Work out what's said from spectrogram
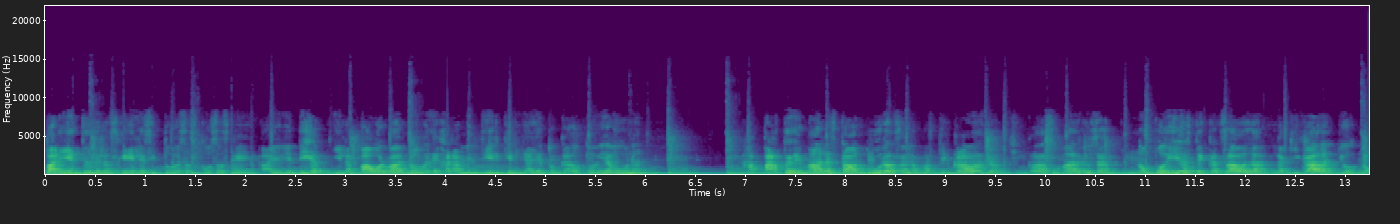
parientes de las geles y todas esas cosas que hay hoy en día. Y la Power Bar no me dejará mentir que le haya tocado todavía una aparte de mala, estaban duras, o sea, la masticabas, la chingada su madre, o sea, no podías, te cansabas la, la quijada. Yo no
